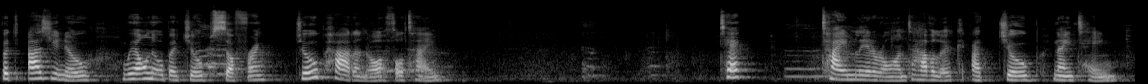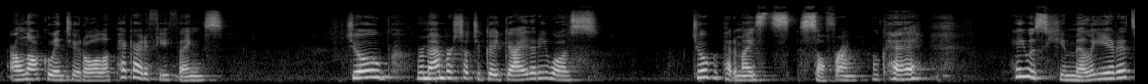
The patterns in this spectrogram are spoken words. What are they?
But as you know, we all know about Job's suffering. Job had an awful time. Take time later on to have a look at Job 19. I'll not go into it all, I'll pick out a few things. Job, remember such a good guy that he was. Job epitomized suffering, okay? He was humiliated.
